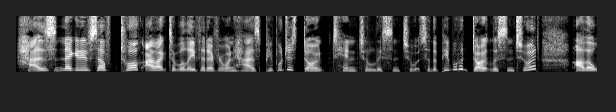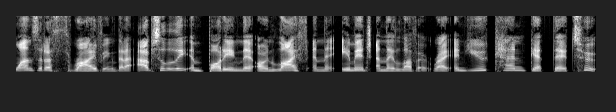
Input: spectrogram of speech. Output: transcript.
has negative self talk. I like to believe that everyone has. People just don't tend to listen to it. So the people who don't listen to it are the ones that are thriving, that are absolutely embodying their own life and their image and they love it, right? And you can get there too,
